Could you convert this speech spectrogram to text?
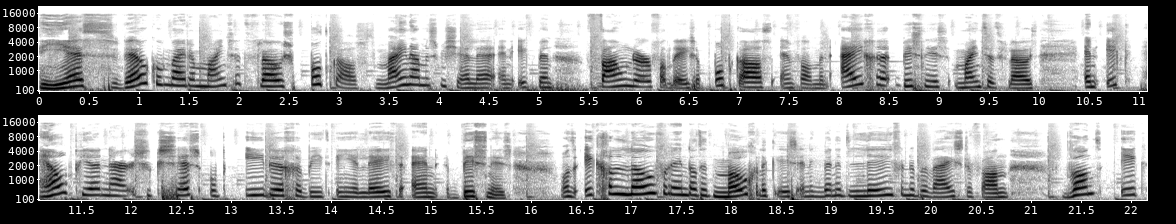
Yes, welkom bij de Mindset Flows podcast. Mijn naam is Michelle en ik ben founder van deze podcast en van mijn eigen business Mindset Flows. En ik help je naar succes op ieder gebied in je leven en business. Want ik geloof erin dat het mogelijk is en ik ben het levende bewijs ervan. Want ik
